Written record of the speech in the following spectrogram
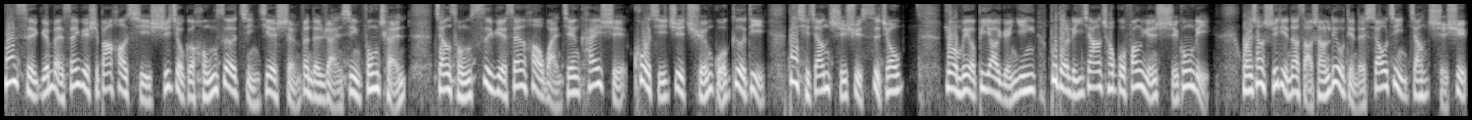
因此，原本三月十八号起十九个红色警戒省份的软性封城，将从四月三号晚间开始扩及至全国各地，并且将持续四周。若没有必要原因，不得离家超过方圆十公里。晚上十点到早上六点的宵禁将持续。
